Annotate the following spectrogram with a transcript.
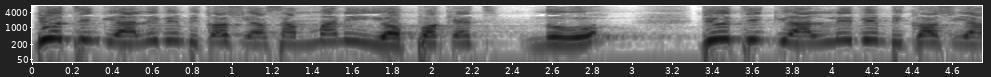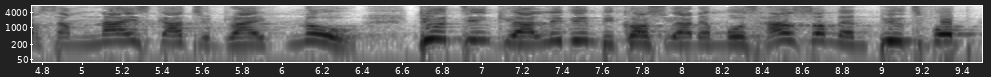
Do you think you are living because you have some money in your pocket? No. Do you think you are living because you have some nice car to drive? No. Do you think you are living because you are the most handsome and beautiful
